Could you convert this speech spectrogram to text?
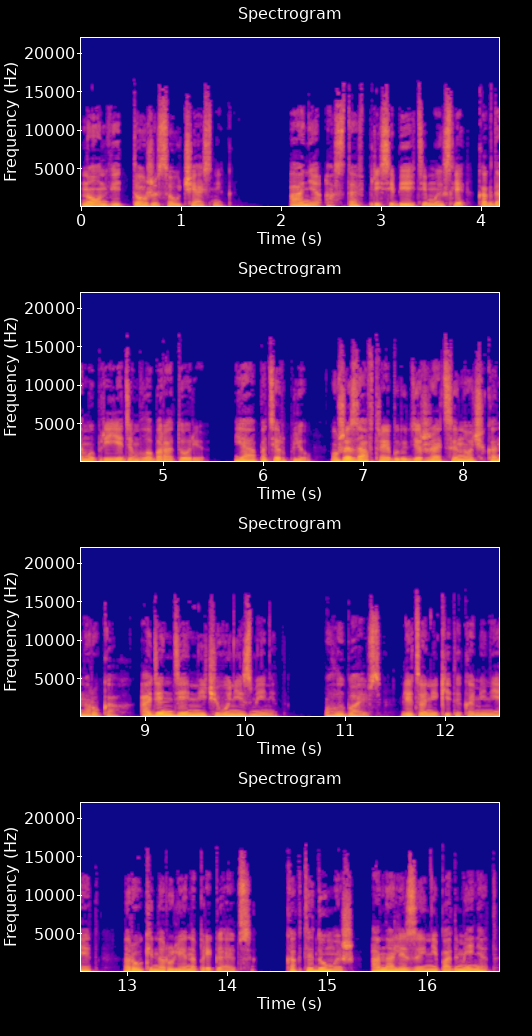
но он ведь тоже соучастник. Аня, оставь при себе эти мысли, когда мы приедем в лабораторию. Я потерплю. Уже завтра я буду держать сыночка на руках. Один день ничего не изменит. Улыбаюсь. Лицо Никиты каменеет, руки на руле напрягаются. Как ты думаешь, анализы не подменят?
